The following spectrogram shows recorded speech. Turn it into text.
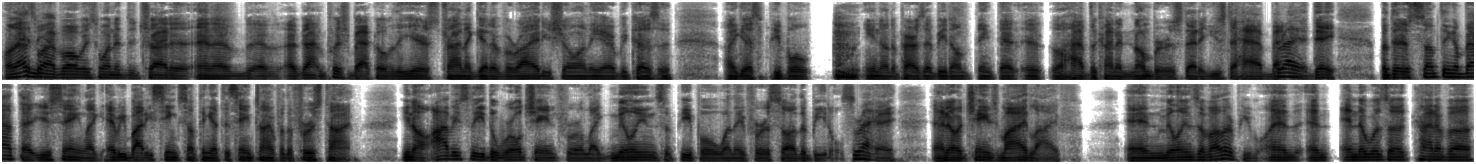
Well, that's why I've always wanted to try to, and I've, I've, I've gotten pushback over the years trying to get a variety show on the air because uh, I guess people, you know, the powers that be don't think that it will have the kind of numbers that it used to have back in the day. But there's something about that. You're saying like everybody seeing something at the same time for the first time. You know, obviously the world changed for like millions of people when they first saw the Beatles. Right. Okay. And I know it changed my life and millions of other people. And, and, and there was a kind of a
